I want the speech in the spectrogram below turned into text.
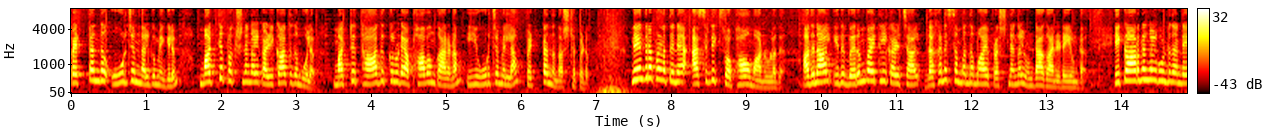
പെട്ടെന്ന് ഊർജം നൽകുമെങ്കിലും മറ്റ് ഭക്ഷണങ്ങൾ കഴിക്കാത്തത് മൂലം മറ്റ് ധാതുക്കളുടെ അഭാവം കാരണം ഈ ഊർജമെല്ലാം പെട്ടെന്ന് നഷ്ടപ്പെടും. നേന്ത്രപ്പഴത്തിന് അസിഡിക് സ്വഭാവമാണുള്ളത്. അതിനാൽ ഇത് വെറും വയറ്റിൽ കഴിച്ചാൽ ദഹന സംബന്ധമായ പ്രശ്നങ്ങൾ ഉണ്ടാകാനിടയുണ്ട്. ഇക്കാരണങ്ങൾ കാരണങ്ങൾ കൊണ്ട് തന്നെ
